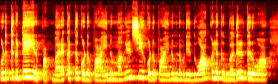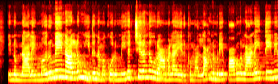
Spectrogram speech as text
கொடுத்துக்கிட்டே இருப்பான். வரக்கத்தை கொடுப்பான் இன்னும் மகிழ்ச்சியை கொடுப்பான் இன்னும் நம்முடைய துவாக்களுக்கு பதில் தருவான். இன்னும் நாளை மறுமை நாளும் இது நமக்கு ஒரு மிகச்சிறந்த ஒரு அமலாக இருக்கும். அல்லாஹ் நம்முடைய பாவங்கள் அனைத்தையுமே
